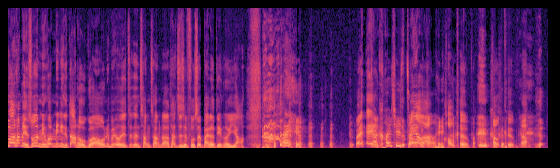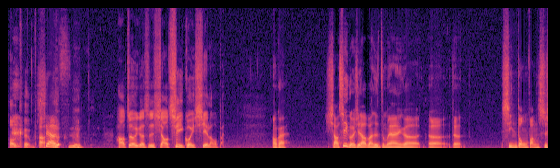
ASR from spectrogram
对啊，他们也说是冥婚迷你个大头鬼啊！我女朋友也正正常常的、啊，她只是肤色白了点而已啊。哎，哎、赶快去找没有啊好可怕，好可怕，好可怕。吓死了。好，最后一个是小气鬼蟹老板。OK，小气鬼蟹老板是怎么样一个呃的行动方式？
